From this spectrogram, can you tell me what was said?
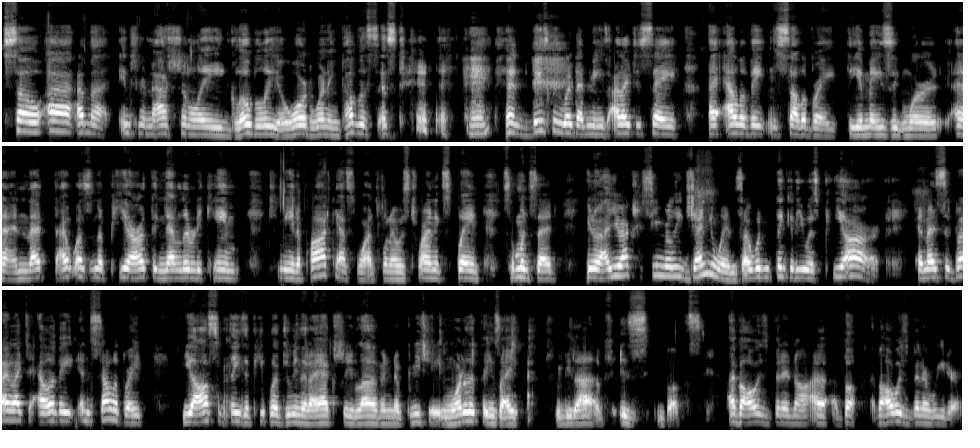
So uh, I'm an internationally, globally award-winning publicist, and basically what that means, I like to say, I elevate and celebrate the amazing word, and that that wasn't a PR thing. That literally came to me in a podcast once when I was trying to explain. Someone said, "You know, you actually seem really genuine, so I wouldn't think of you as PR." And I said, "But I like to elevate and celebrate." The awesome things that people are doing that I actually love and appreciate. And one of the things I truly love is books. I've always been a, a book. I've always been a reader.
